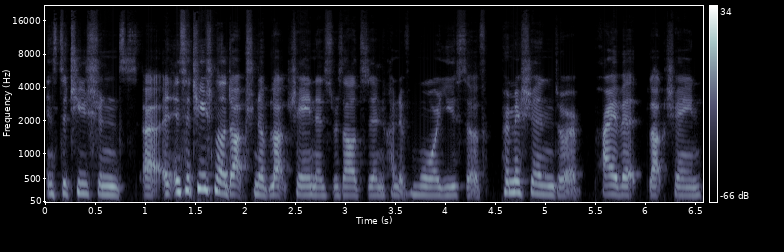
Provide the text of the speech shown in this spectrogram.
institutions uh, institutional adoption of blockchain has resulted in kind of more use of permissioned or private blockchain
